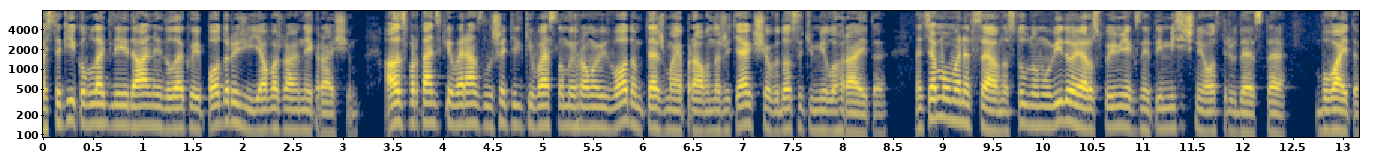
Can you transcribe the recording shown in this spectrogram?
Ось такий комплект для ідеальної далекої подорожі я вважаю найкращим. Але спартанський варіант з лише тільки веслом і громовідводом теж має право на життя, якщо ви досить уміло граєте. На цьому в мене все. В наступному відео я розповім, як знайти місячний острів ДСТ. Бувайте!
